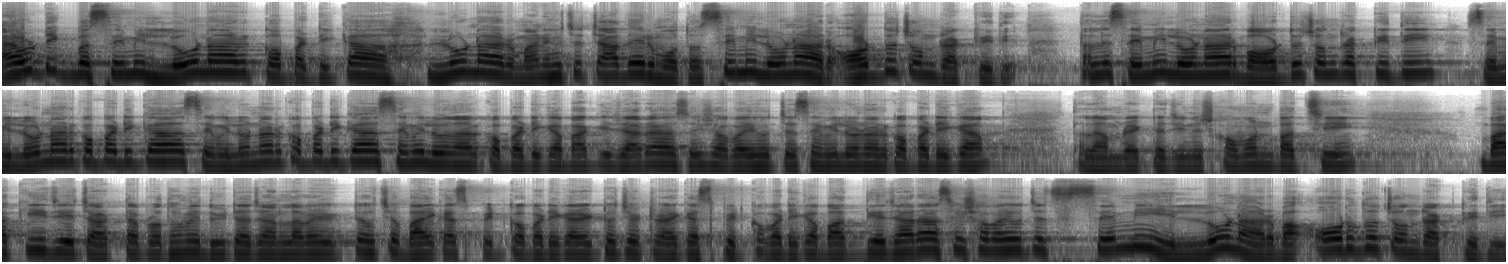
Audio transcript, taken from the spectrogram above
অ্যারোটিক বা সেমি লোনার কপাটিকা, লোনার মানে হচ্ছে চাঁদের মতো সেমি লোনার অর্ধচন্দ্রাকৃতি। তাহলে সেমি লোনার বা অর্ধচন্দ্রাকৃতি সেমি লোনার কপাটিকা সেমি লোনার কপাটিকা সেমি লোনার কপাটিকা, বাকি যারা আছে সবাই হচ্ছে সেমি লোনার কপাটিকা। তাহলে আমরা একটা জিনিস কমন পাচ্ছি। বাকি যে চারটা, প্রথমে দুইটা জানলাম, একটা হচ্ছে বাইকাস্পিড কপাটিকা একটা হচ্ছে ট্রাইকাস্পিড কপাটিকা। বাদ দিয়ে যারা আছে সবাই হচ্ছে সেমি লোনার বা অর্ধচন্দ্রাকৃতি,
